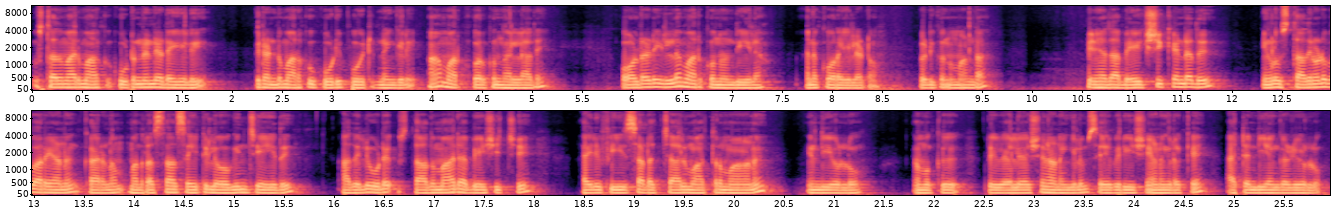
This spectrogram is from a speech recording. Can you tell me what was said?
ഉസ്താദ്മാർ മാർക്ക് കൂട്ടുന്നതിന്റെ ഇടയിൽ രണ്ട് മാർക്ക് കൂടി പോയിട്ടുണ്ടെങ്കിൽ ആ മാർക്ക് കുറക്കുന്നല്ലാതെ ഓൾറെഡി ഉള്ള മാർക്കൊന്നും എന്ത് ചെയ്യില്ല. അങ്ങനെ കുറയില്ല കേട്ടോ പേടിക്കൊന്നും വേണ്ട. പിന്നെ അത് അപേക്ഷിക്കേണ്ടത് നിങ്ങൾ ഉസ്താദിനോട് പറയാണ്. കാരണം മദ്രസ സൈറ്റ് ലോഗിൻ ചെയ്ത് അതിലൂടെ ഉസ്താദുമാർ അപേക്ഷിച്ച് അതിൽ ഫീസ് അടച്ചാൽ മാത്രമാണ് എന്തു ചെയ്യുള്ളൂ? നമുക്ക് റിവാലുവേഷൻ ആണെങ്കിലും സേ പരീക്ഷ ആണെങ്കിലൊക്കെ അറ്റൻഡ് ചെയ്യാൻ കഴിയുള്ളൂ.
